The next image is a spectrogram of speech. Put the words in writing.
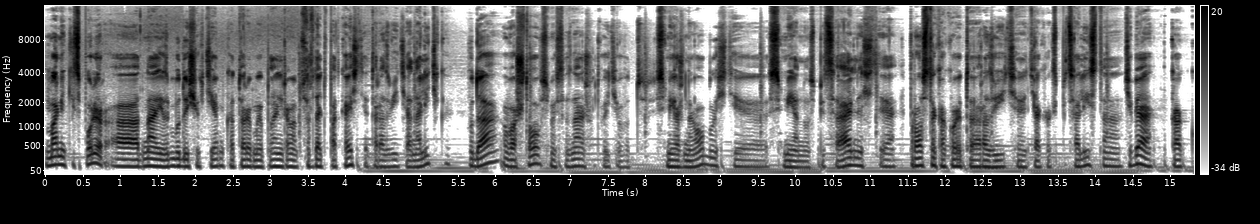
Маленький спойлер, а одна из будущих тем, которые мы планируем обсуждать в подкасте, это развитие аналитика. Куда, во что, в смысле, знаешь, вот в эти вот смежные области, смену специальности, просто какое-то развитие тебя как специалиста, тебя как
